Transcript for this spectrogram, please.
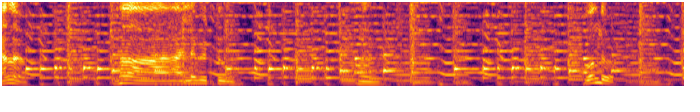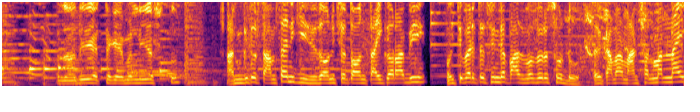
হ্যালো হ্যাঁ আই লাভ ইউ টু বন্ধু যদি একটা ক্যামেল নিয়ে আসতো। আমি কি তোর চামচা নাকি? যে অনিচ্ছা তখন তাই করাবি। হইতে পারে তোর চিন্তা পাঁচ বছরের ছোট। তাই আমার মান সম্মান নাই?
